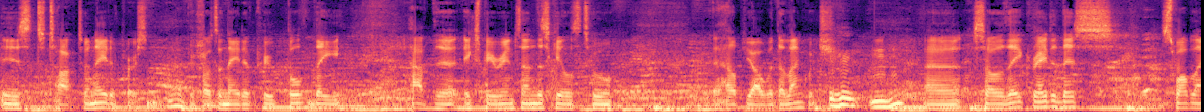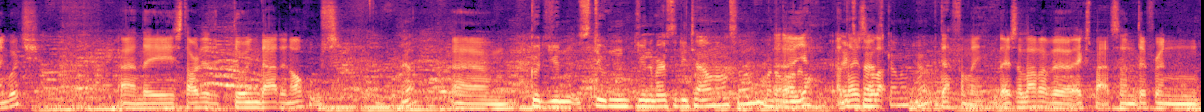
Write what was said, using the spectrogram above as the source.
is to talk to a native person because the native people they have the experience and the skills to help you out with the language. Uh, so they created this swap language, and they started doing that in Aarhus. Yeah. Um, Good uni- student university town also. With a lot uh, yeah, and there's a lot. Yeah. Definitely, there's a lot of uh, expats and different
